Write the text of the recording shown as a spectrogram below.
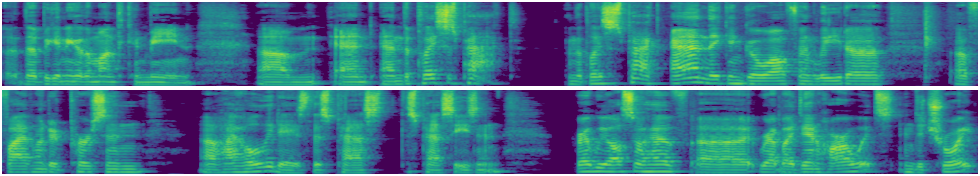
the beginning of the month can mean. Um, and, and the place is packed and the place is packed, and they can go off and lead a, a 500 person uh, High Holy Days this past this past season. Right. We also have uh, Rabbi Dan Horwitz in Detroit,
